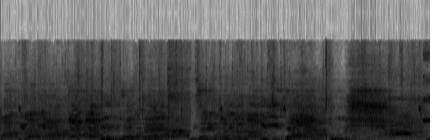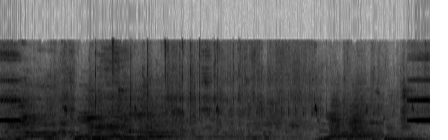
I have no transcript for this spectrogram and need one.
Mati lagi. Angkat lagi. Contek bisa dikembalikan lagi. Ijan. Push. Iya. Poin saudara delapan tujuh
